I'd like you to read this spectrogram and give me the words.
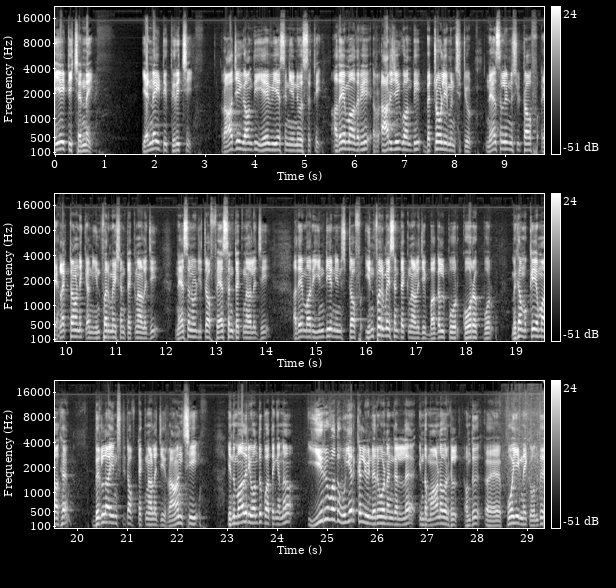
IIT Chennai NIT Trichy Rajiv Gandhi AVSN university அதே மாதிரி Rajiv Gandhi petroleum institute national institute of electronic and information technology national institute of fashion technology அதே மாதிரி Indian institute of information technology Bhagalpur Gorakhpur மிக முக்கியமாக Birla institute of technology Ranchi இந்த மாதிரி வந்து பார்த்திங்கன்னா இருபது உயர்கல்வி நிறுவனங்களில் இந்த மாணவர்கள் வந்து போய் இன்றைக்கி வந்து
